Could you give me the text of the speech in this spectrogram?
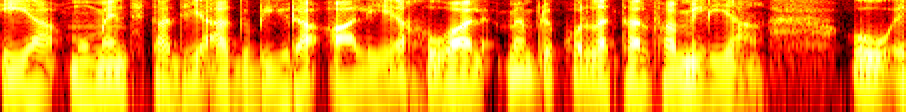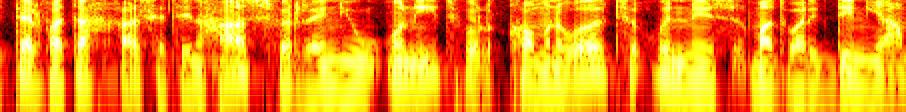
hija mument ta' diqa kbira għalih u għal membri kollha tal-familja u t-telfa tagħha se tinħass fir-Renju Unit u l-Commonwealth u n-nies madwar id-dinja.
